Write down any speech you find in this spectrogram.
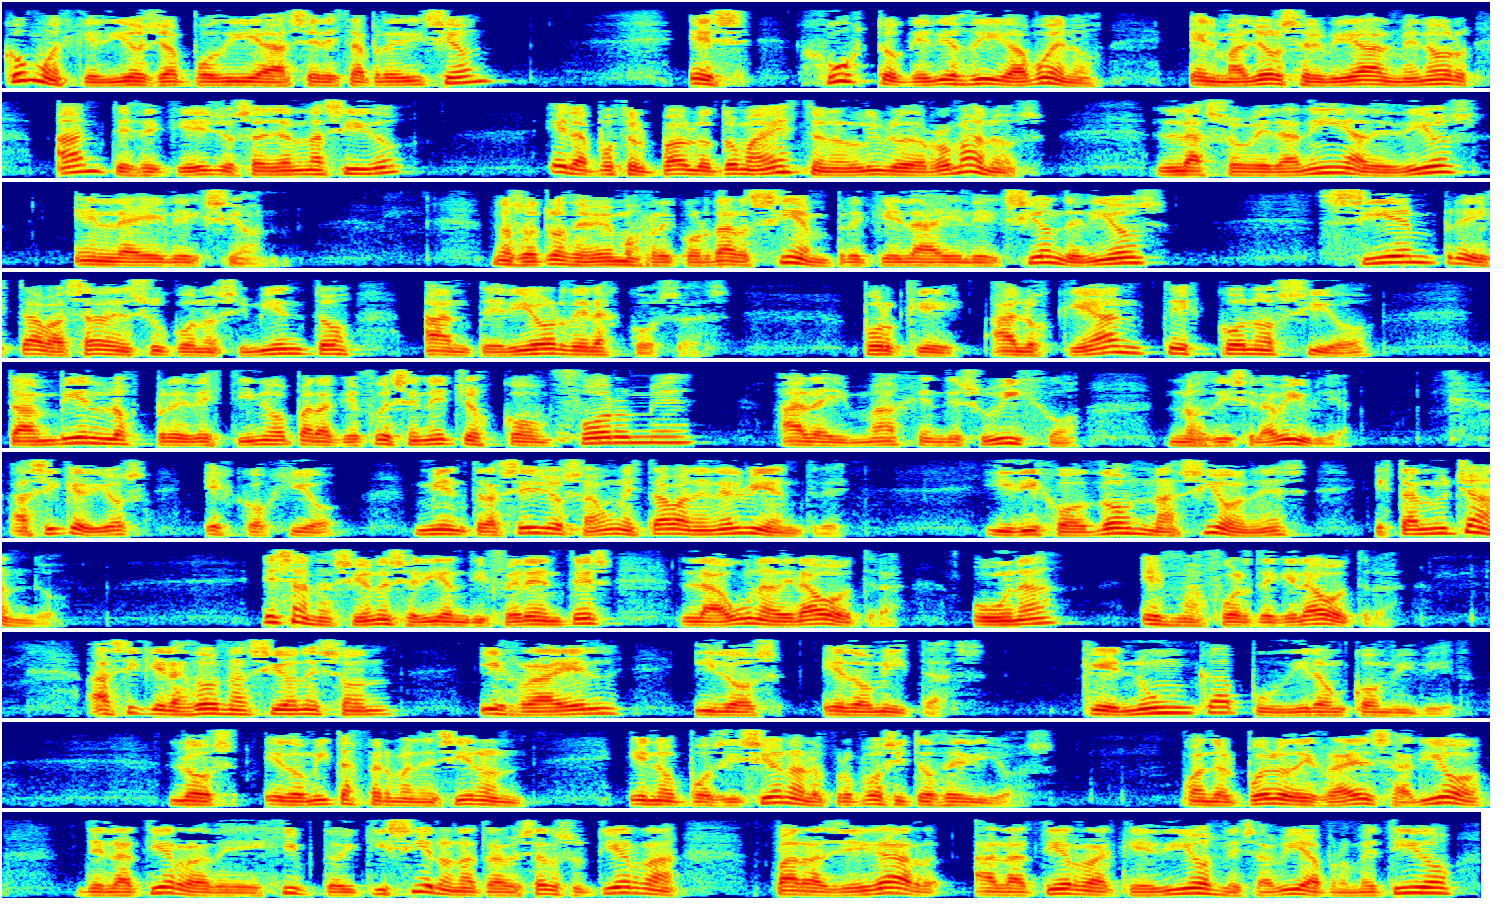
¿Cómo es que Dios ya podía hacer esta predicción? Es justo que Dios diga, bueno, el mayor servirá al menor antes de que ellos hayan nacido, el apóstol Pablo toma esto en el libro de Romanos, la soberanía de Dios en la elección. Nosotros debemos recordar siempre que la elección de Dios siempre está basada en su conocimiento anterior de las cosas, porque a los que antes conoció, también los predestinó para que fuesen hechos conforme a la imagen de su Hijo, nos dice la Biblia. Así que Dios escogió mientras ellos aún estaban en el vientre, y dijo, dos naciones están luchando. Esas naciones serían diferentes la una de la otra. Una es más fuerte que la otra. Así que las dos naciones son Israel y los edomitas, que nunca pudieron convivir. Los edomitas permanecieron en oposición a los propósitos de Dios. Cuando el pueblo de Israel salió de la tierra de Egipto y quisieron atravesar su tierra para llegar a la tierra que Dios les había prometido,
